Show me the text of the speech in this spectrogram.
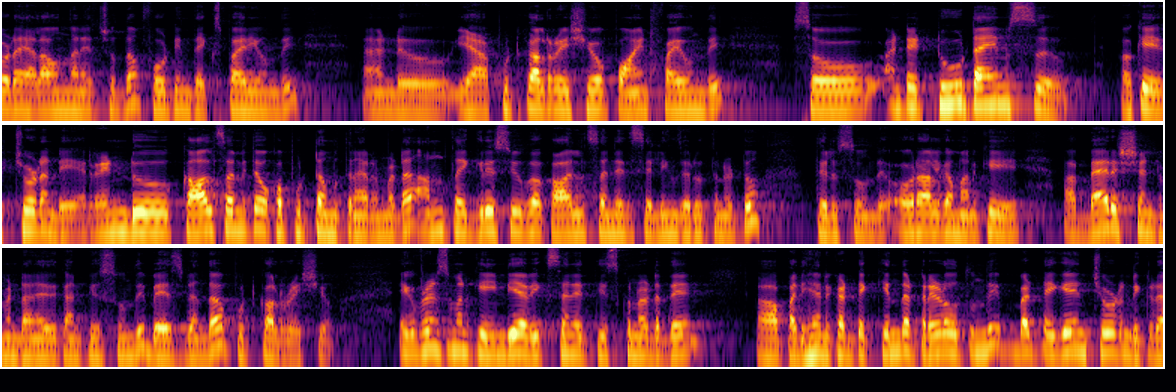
కూడా ఎలా ఉందనేది చూద్దాం. ఫోర్టీన్త్ ఎక్స్పైరీ ఉంది. అండ్ యా put call ratio point five ఉంది. సో అంటే టూ టైమ్స్ ఓకే చూడండి. రెండు కాల్స్ అమ్మితే ఒక పుట్టు అమ్ముతున్నారనమాట అంత అగ్రెసివ్గా కాల్స్ అనేది సెల్లింగ్ జరుగుతున్నట్టు తెలుస్తుంది. ఓవరాల్గా మనకి బ్యారిష్ సెంటిమెంట్ అనేది కనిపిస్తుంది based on the put call ratio ఇక ఫ్రెండ్స్ మనకి ఇండియా విక్స్ అనేది తీసుకున్నట్టయితే పదిహేను కంటే కింద ట్రేడ్ అవుతుంది. బట్ అగైన్ చూడండి ఇక్కడ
